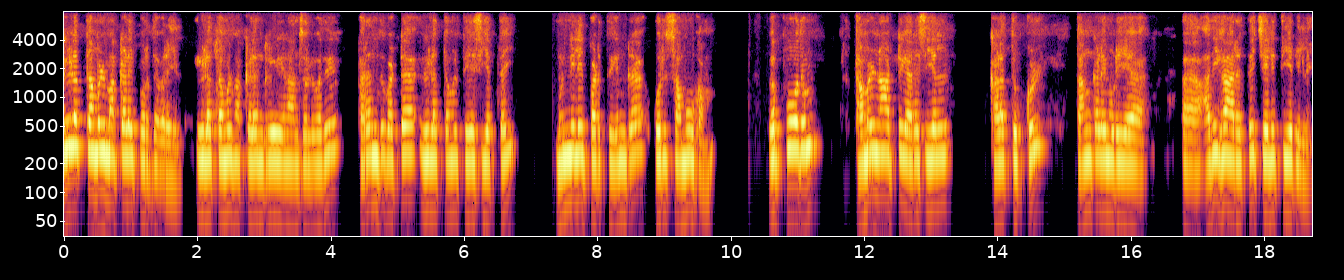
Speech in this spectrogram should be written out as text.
ஈழத்தமிழ் மக்களை பொறுத்தவரையில் ஈழத்தமிழ் மக்கள் என்று நான் சொல்லுவது பரந்துபட்ட ஈழத்தமிழ் தேசியத்தை முன்னிலைப்படுத்துகின்ற ஒரு சமூகம் எப்போதும் தமிழ்நாட்டு அரசியல் களத்துக்குள் தங்களினுடைய அதிகாரத்தை செலுத்தியதில்லை.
